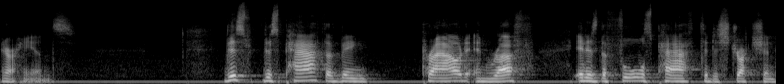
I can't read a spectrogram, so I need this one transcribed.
in our hands. This, this path of being proud and rough it is the fool's path to destruction.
